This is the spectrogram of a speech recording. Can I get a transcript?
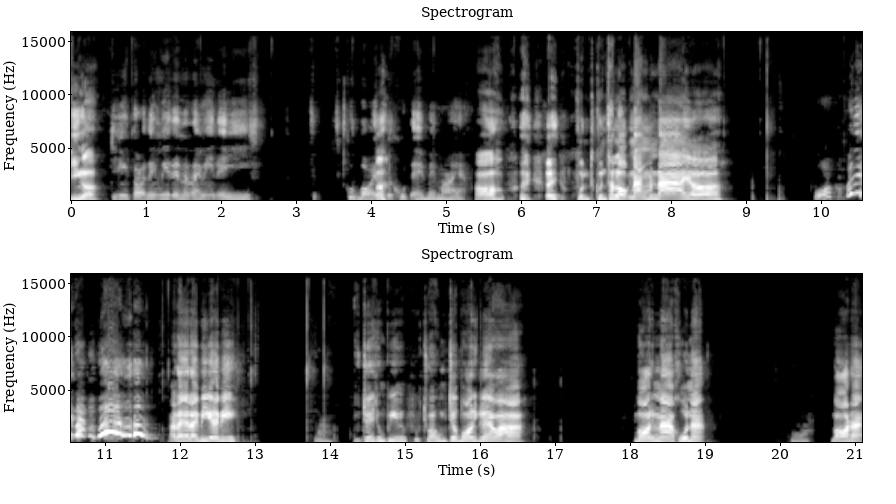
จริงเหรอ จริงตอนในมีดไอ้นั่นไอ้มีดไอ้ขุดบ่อยเอ้ยไปขุดไอ้ใบไม้อะอ๋อเฮ้ยเฮ้ยคุณคุณถลอกหนังมันได้เหรอโอ้ไม่ได้บ้าบ้าอะไรอะไรพี่อะไรพี่มาผมเจอผมพี่ช่วยผมเจอบอสอีกแล้วว่ะบอสหน้าคุณอะอะไรวะบอสอะ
